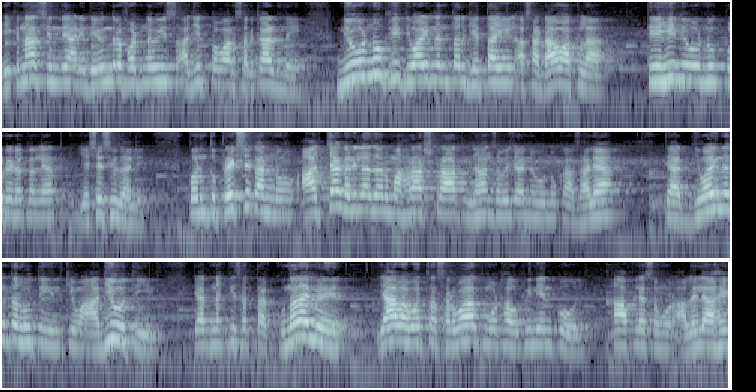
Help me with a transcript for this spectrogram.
एकनाथ शिंदे आणि देवेंद्र फडणवीस अजित पवार सरकारने निवडणूक ही दिवाळीनंतर घेता येईल असा डाव आखला तेही निवडणूक पुढे ढकलण्यात यशस्वी झाले. परंतु प्रेक्षकांनो आजच्या घडीला जर महाराष्ट्रात विधानसभेच्या निवडणुका झाल्या त्या दिवाळीनंतर होतील किंवा आधी होतील त्यात नक्की सत्ता कुणाला मिळेल याबाबतचा सर्वात मोठा ओपिनियन पोल हा आपल्यासमोर आलेला आहे.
